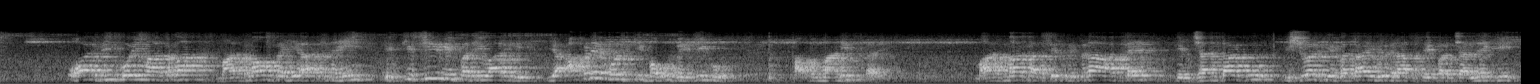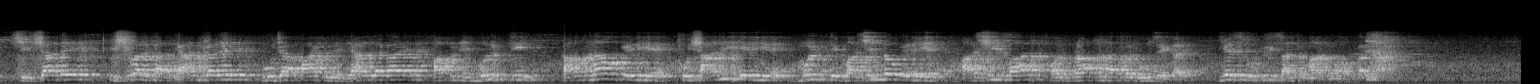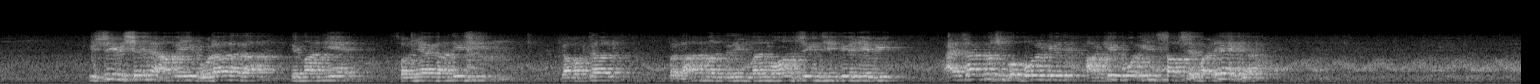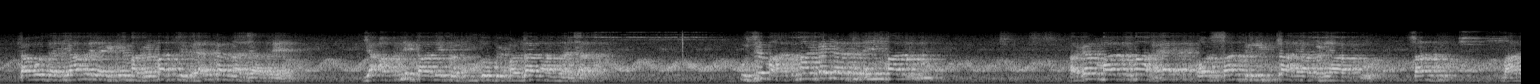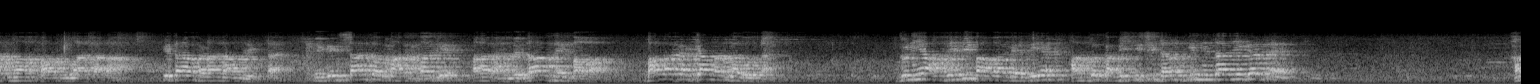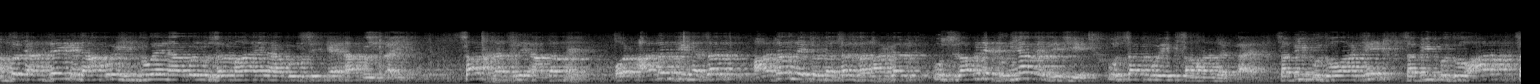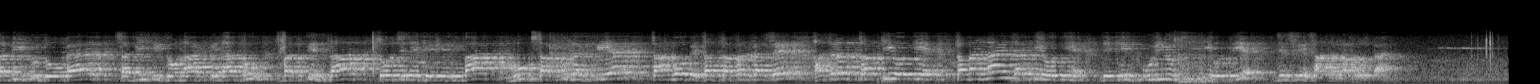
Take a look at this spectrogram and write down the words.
और भी कोई महात्मा, महात्माओं का यह अर्थ नहीं कि किसी भी परिवार की या अपने मुल्क की बहु बेटी को अपमानित करें। महात्मा का सिर्फ़ इतना है कि जनता को ईश्वर के बताए हुए रास्ते पर चलने की शिक्षा दे, ईश्वर का ध्यान करे, पूजा पाठ में ध्यान लगाए, अपने मुल्क की कामनाओं के लिए, खुशहाली के लिए, मुल्क के बाशिंदों के लिए आशीर्वाद और प्रार्थना प्रभु से करे। ये सूफी संत महात्माओं का इसी विषय में हमें ये बुरा लगा कि माननीय सोनिया गांधी जी, डॉक्टर, प्रधानमंत्री मनमोहन सिंह जी के लिए भी ऐसा कुछ को बोल के आखिर वो इन सबसे बड़े हैं क्या? तब वो दरिया में रह के मगरमच्छ से बहर करना चाहते हैं, या अपने काले करतूतों पे पर्दा डालना चाहते हैं। उसे महात्मा का ही अर्थ नहीं मालूम। अगर महात्मा है और संत लिखता है अपने आप को, संत महात्मा बाबू आसाराम कितना बड़ा नाम लिखता है। लेकिन संत और महात्मा के रामदेव बाबा बाबा का क्या मतलब होता है दुनिया हमें भी बाबा कहती है, हम तो कभी किसी धर्म की निंदा नहीं करते। हम तो जानते हैं कि ना कोई हिंदू है, ना कोई मुसलमान है, ना कोई सिख है, ना कोई ईसाई है। सब नस्ल आदम है। और आदम की नस्ल, आदम ने जो नस्ल बनाकर उस रब ने दुनिया में भेजी है उस सबको एक समान रखा है। सभी को दो आँखें, सभी को दो हाथ, सभी को दो पैर, सभी की दो नाक के नाथू, बत्तीस दांत, सोचने के लिए दिमाग, भूख सबको लगती है, टांगों पे सब सफ़र करते हज़रत सबकी होती है, तमन्नाएँ सबकी होती है, लेकिन पूरी उसी की होती है, जिसके साथ रब होता है।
